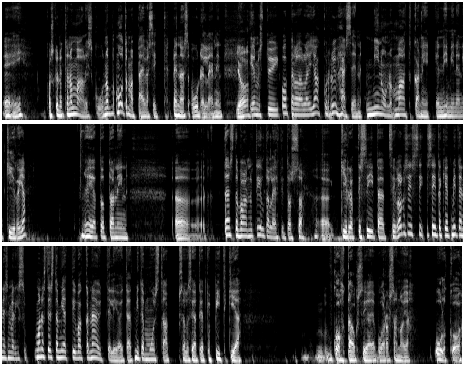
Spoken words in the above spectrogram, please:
ei, koska nythän on maaliskuu. No muutama päivä sitten, mennään uudelleen, niin Joo. ilmestyi operalla Jaakko Ryhäsen Minun matkani niminen kirja. Ja tota niin, äh, tästä vaan nyt Iltalehti tuossa äh, kirjoitti siitä, että sillä oli siis si- siitäkin, että miten esimerkiksi, monesti sitä miettii vaikka näyttelijöitä, että miten muistaa sellaisia, tiedätkö, pitkiä kohtauksia ja vuorosanoja ulkoa.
